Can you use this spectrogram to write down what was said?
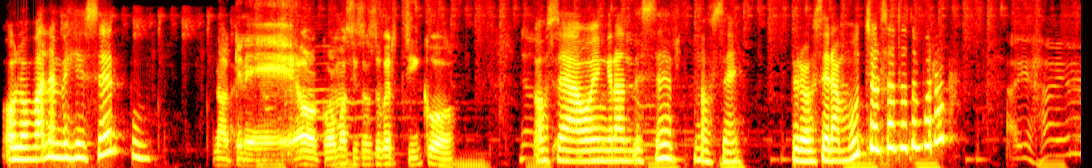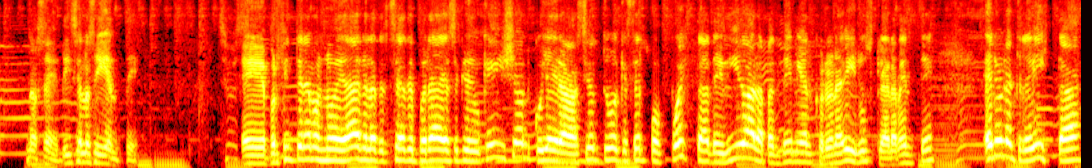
O los van a envejecer, pu. No creo, ¿cómo? Si son súper chicos. o sea, o engrandecer, no sé. Pero ¿será mucho el salto temporal? No sé, dice lo siguiente. Eh, por fin tenemos novedades de la tercera temporada de Sex Education, cuya grabación tuvo que ser pospuesta debido a la pandemia del coronavirus, claramente. En una entrevista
